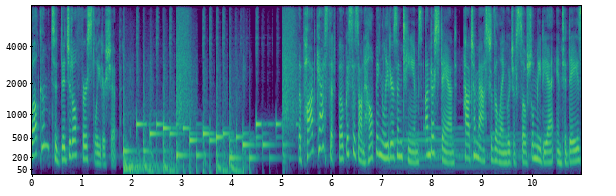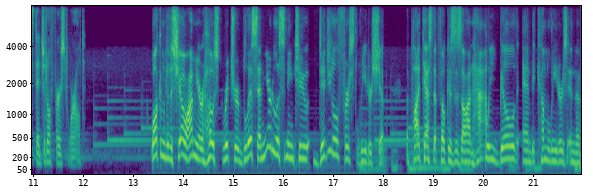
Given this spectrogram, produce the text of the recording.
Welcome to Digital First Leadership, the podcast that focuses on helping leaders and teams understand how to master the language of social media in today's digital first world. Welcome to the show. I'm your host, Richard Bliss, and you're listening to Digital First Leadership, the podcast that focuses on how we build and become leaders in the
